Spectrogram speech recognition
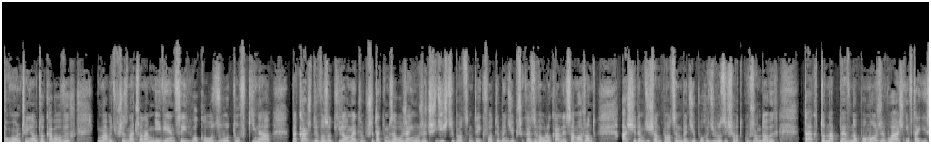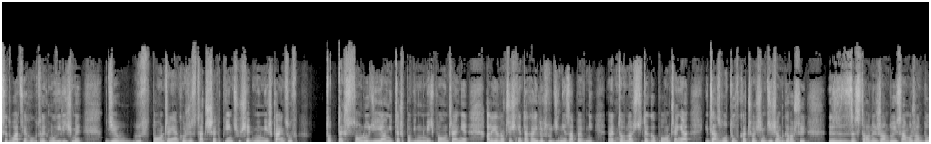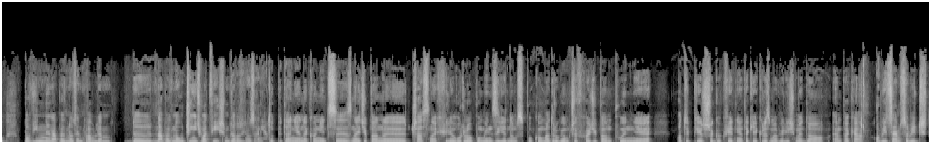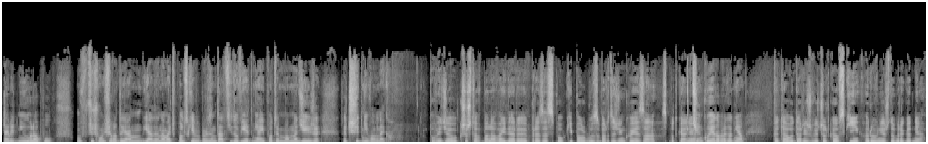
Połączeń Autokarowych i ma być przeznaczona mniej więcej około złotówki na, na każdy wozokilometr, przy takim założeniu, że 30% tej kwoty będzie przekazywał lokalny samorząd, a 70% będzie pochodziło ze środków rządowych. Tak, to na pewno pomoże właśnie w takich sytuacjach, o których mówiliśmy, gdzie z połączenia korzysta 3, 5, 7 mieszkańców, to też są ludzie i oni też powinni mieć połączenie, ale jednocześnie taka ilość ludzi nie zapewni rentowności tego połączenia i ta złotówka czy 80 groszy ze strony rządu i samorządu powinny na pewno ten problem y, na pewno uczynić łatwiejszym do rozwiązania. To pytanie na koniec. Znajdzie pan y, czas na chwilę urlopu między jedną spółką a drugą, czy wchodzi pan płynnie od 1 kwietnia, tak jak rozmawialiśmy do MPK? Obiecałem sobie 4 dni urlopu. W przyszłą środę jadę na mecz polskiej reprezentacji do Wiednia i potem mam nadzieję, że te 3 dni wolnego. Powiedział Krzysztof Balawejder, prezes spółki Polbus. Bardzo dziękuję za spotkanie. Dziękuję, dobrego dnia. Pytał Dariusz Wieczorkowski, również dobrego dnia.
